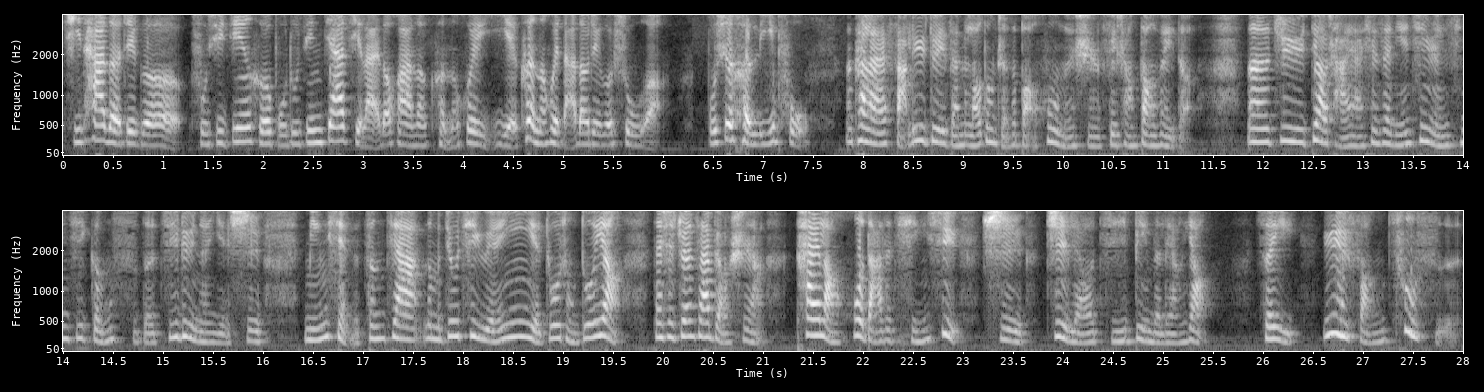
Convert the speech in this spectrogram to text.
其他的这个抚恤金和补助金加起来的话呢，可能会也可能会达到这个数额，不是很离谱。那看来法律对咱们劳动者的保护呢是非常到位的。那据调查呀，现在年轻人心肌梗死的几率呢也是明显的增加。那么究其原因也多种多样，但是专家表示啊，开朗豁达的情绪是治疗疾病的良药，所以预防猝死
